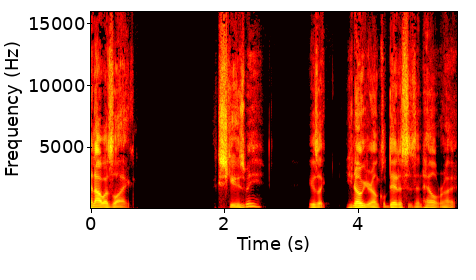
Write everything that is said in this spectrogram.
And I was like, "Excuse me?" He was like, "You know your uncle Dennis is in hell, right?"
